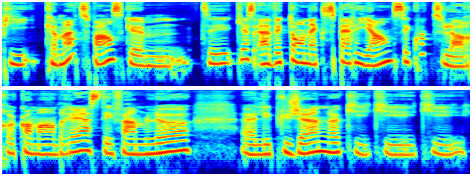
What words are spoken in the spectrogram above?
Puis comment tu penses que, avec ton expérience, c'est quoi que tu leur recommanderais à ces femmes-là, euh, les plus jeunes, là, qui, qui, qui,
